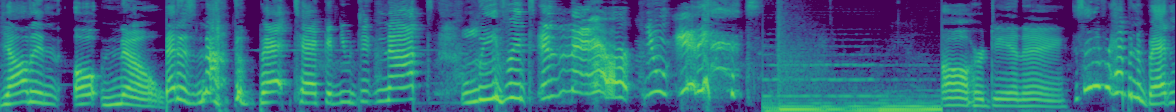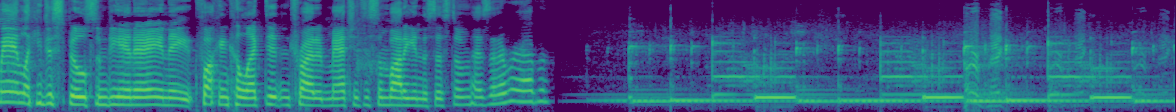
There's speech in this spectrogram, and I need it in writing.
Y'all didn't, oh no. That is not the bat tech and you did not leave it in there! You idiot! Oh, her DNA. Has that ever happened to Batman? Like he just spills some DNA and they fucking collect it and try to match it to somebody in the system? Has that ever happened? Perfect. Perfect. Perfect.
